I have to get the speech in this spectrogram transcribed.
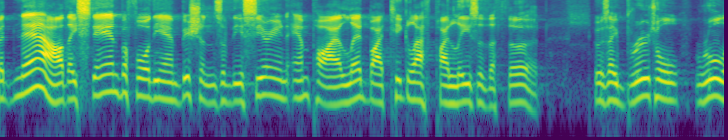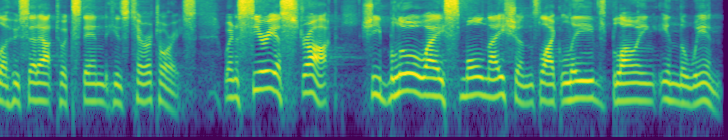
But now they stand before the ambitions of the Assyrian Empire led by Tiglath-Pileser III who was a brutal ruler who set out to extend his territories. When Assyria struck, she blew away small nations like leaves blowing in the wind.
